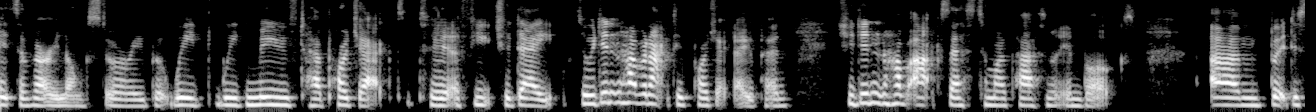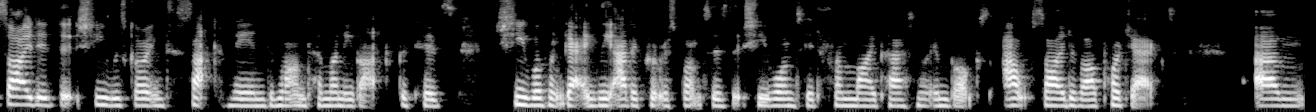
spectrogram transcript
it's a very long story, but we'd we'd moved her project to a future date. So we didn't have an active project open. She didn't have access to my personal inbox. Um, but decided that she was going to sack me and demand her money back because she wasn't getting the adequate responses that she wanted from my personal inbox outside of our project. Um,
